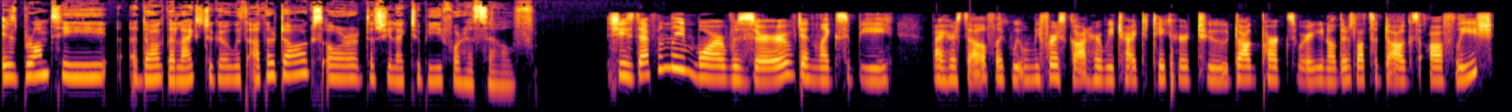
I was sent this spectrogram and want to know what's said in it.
Is Bronte a dog that likes to go with other dogs, or does she like to be for herself? She's definitely more reserved and likes to be by herself. Like we, when we first got her, we tried to take her to dog parks where you know there's lots of dogs off leash,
